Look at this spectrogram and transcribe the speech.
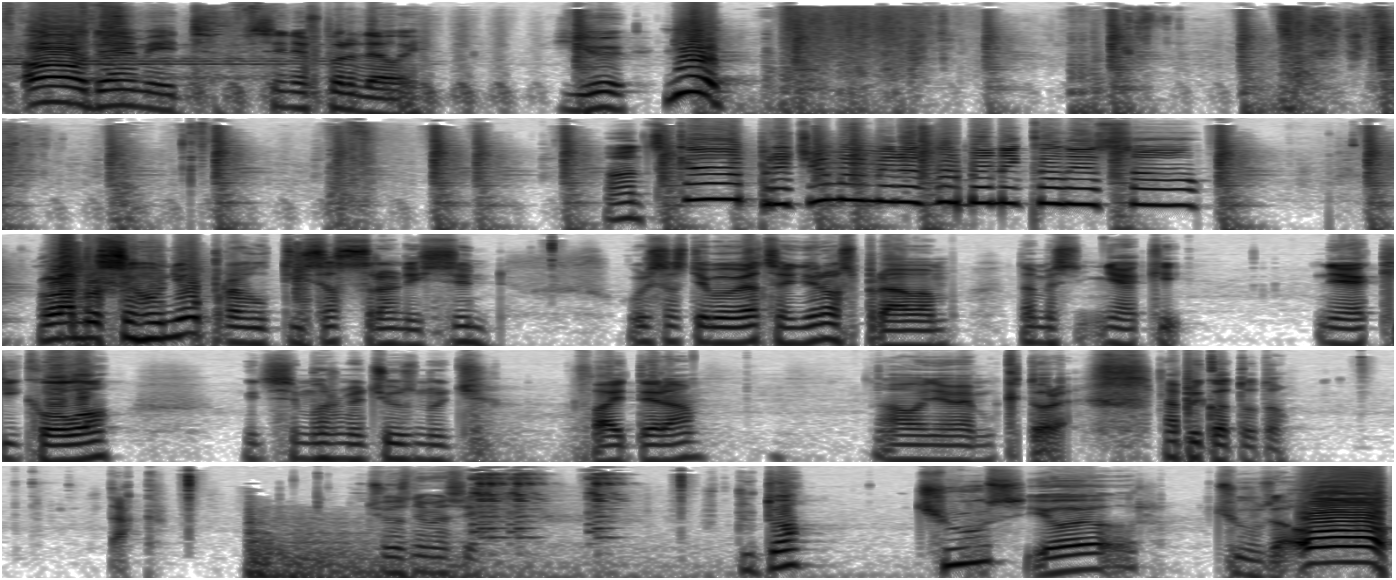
Oh, damn it. Syn v prdeli. Je. Nie! Acka, prečo máme rozdrbané koleso? Lebo si ho neopravil, ty zasraný syn. Už sa s tebou viacej nerozprávam. Dáme si nejaký, nejaký kolo, kde si môžeme čuznúť fightera. Ale neviem ktoré. Napríklad toto. Tak. Čuzneme si. Tuto. Choose your choose. Ó!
